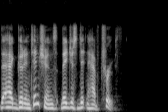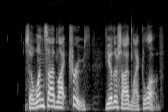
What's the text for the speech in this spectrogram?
that had good intentions, they just didn't have truth. So one side liked truth, the other side liked love.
